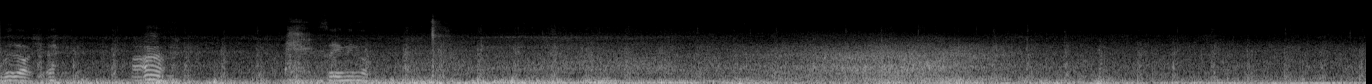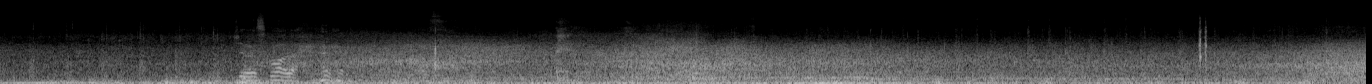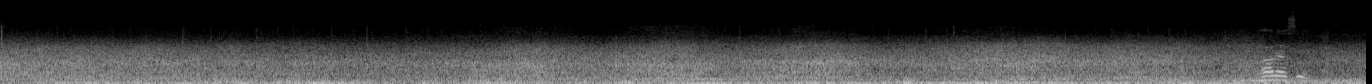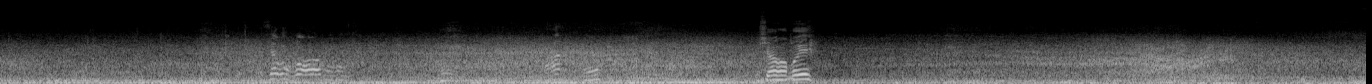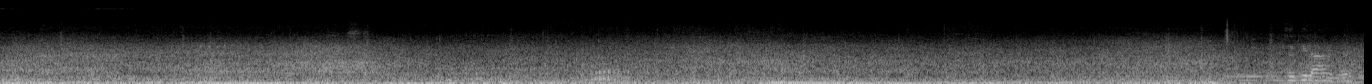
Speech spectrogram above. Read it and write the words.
Beloche. É. Ah. Seis minutos. Tira a escola. horas assim Mas é uma hora, né? Ah, é. Masyang ako eh Sa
